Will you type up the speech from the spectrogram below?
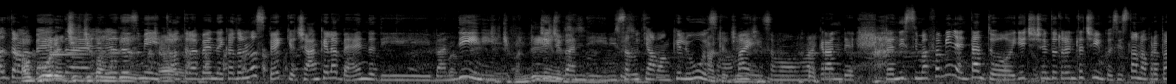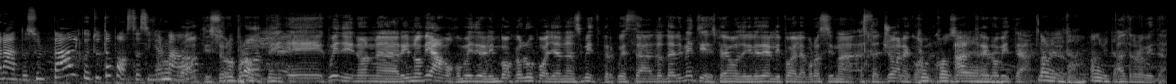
oltre alla band Gigi Bandini, Smith, certo. oltre alla band dei Cado nello specchio, c'è anche la band di Bandini. Gigi Bandini, Gigi sì, Bandini. sì, Salutiamo anche lui, Anche insomma, ormai siamo una grande, grandissima famiglia. Intanto i 1035 si stanno preparando sul palco, è tutto a posto, signor sono Mao? pronti, sono pronti e quindi non eh, rinnoviamo come dire l'in bocca al lupo agli Adam Smith per questa data 20 e speriamo di rivederli poi la prossima stagione con, Con altre novità. novità, novità. Altre novità.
